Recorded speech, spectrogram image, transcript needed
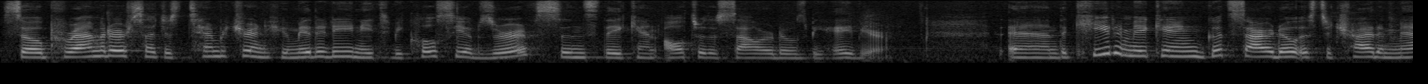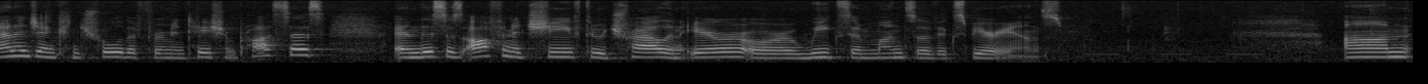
So parameters such as temperature and humidity need to be closely observed since they can alter the sourdough's behavior. And the key to making good sourdough is to try to manage and control the fermentation process, and this is often achieved through trial and error or weeks and months of experience. Um,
